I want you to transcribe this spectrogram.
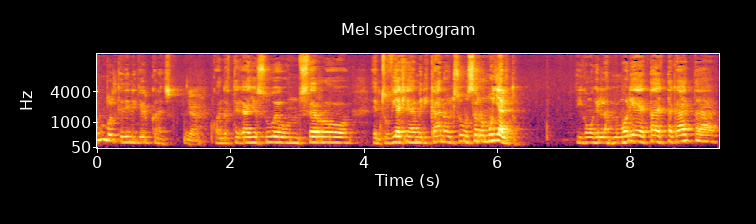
Humboldt que tiene que ver con eso. Cuando este gallo sube un cerro, en sus viajes americanos, él sube un cerro muy alto. Y como que en las memorias está destacada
